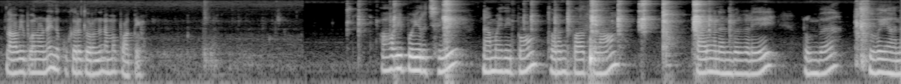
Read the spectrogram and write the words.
இந்த ஆவி போனோடனே இந்த குக்கரை திறந்து நம்ம பார்க்கலாம். ஆவி போயிருச்சு. நம்ம இதை இப்போ திறந்து பார்க்கலாம். பாருங்கள் நண்பர்களே ரொம்ப சுவையான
